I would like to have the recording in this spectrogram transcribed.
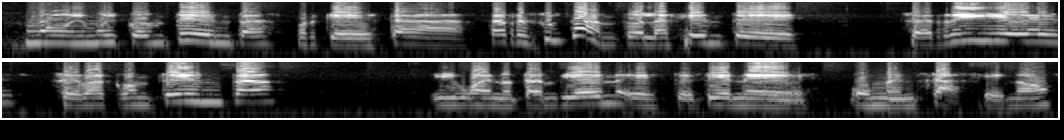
muy, muy contentas porque está, está resultando. La gente se ríe, se va contenta y bueno, también este, tiene un mensaje, ¿no?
